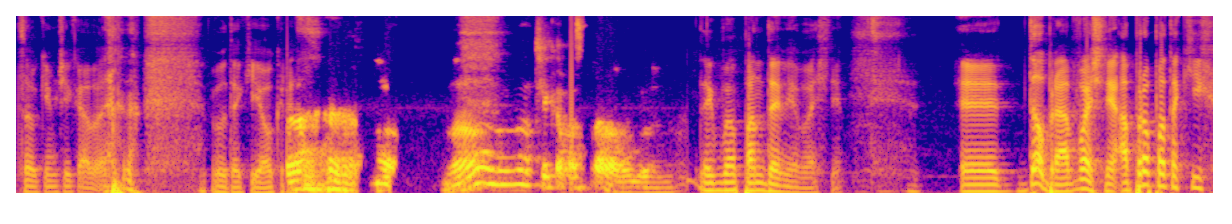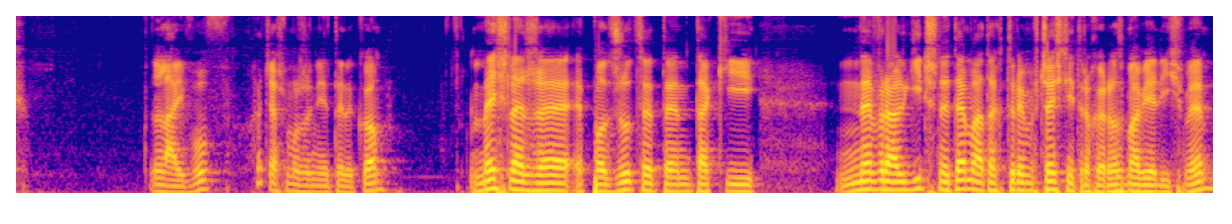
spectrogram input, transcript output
całkiem ciekawe. Był taki okres. No, no, no, ciekawa sprawa w ogóle. No. Jak była pandemia właśnie. E, dobra, właśnie, a propos takich live'ów, chociaż może nie tylko, myślę, że podrzucę ten taki newralgiczny temat, o którym wcześniej trochę rozmawialiśmy,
